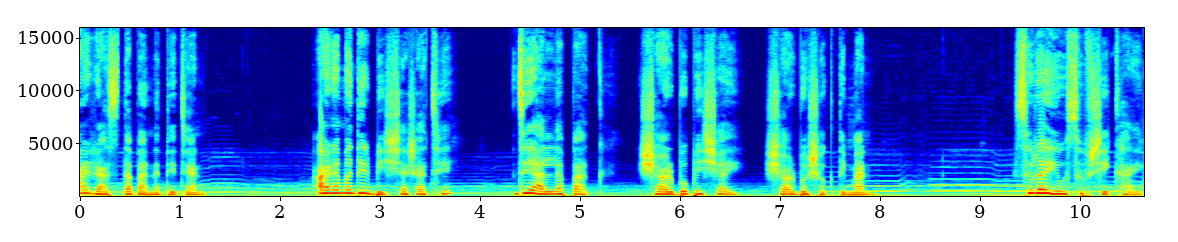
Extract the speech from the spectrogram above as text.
আর রাস্তা বানাতে চান। আর আমাদের বিশ্বাস আছে যে আল্লাপাক সর্ববিষয়ে সর্বশক্তিমান। সুরা ইউসুফ শিখায়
